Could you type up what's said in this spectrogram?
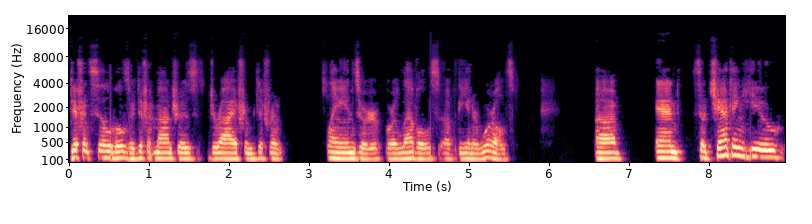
different syllables or different mantras derived from different planes or, or levels of the inner worlds. Uh, and so chanting HU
